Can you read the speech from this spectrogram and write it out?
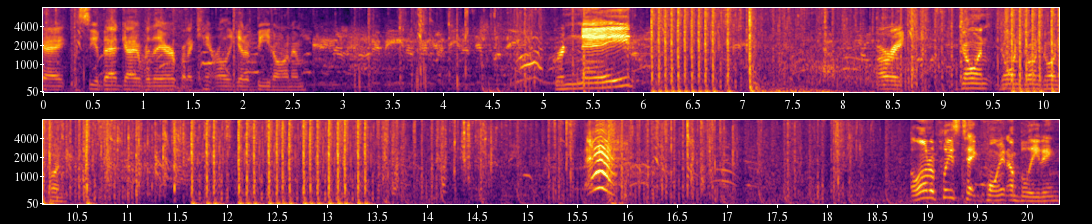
Okay, I see a bad guy over there, but I can't really get a beat on him. Grenade! Alright, going, going, going, going, going. Ah! Alona, please take point. I'm bleeding.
